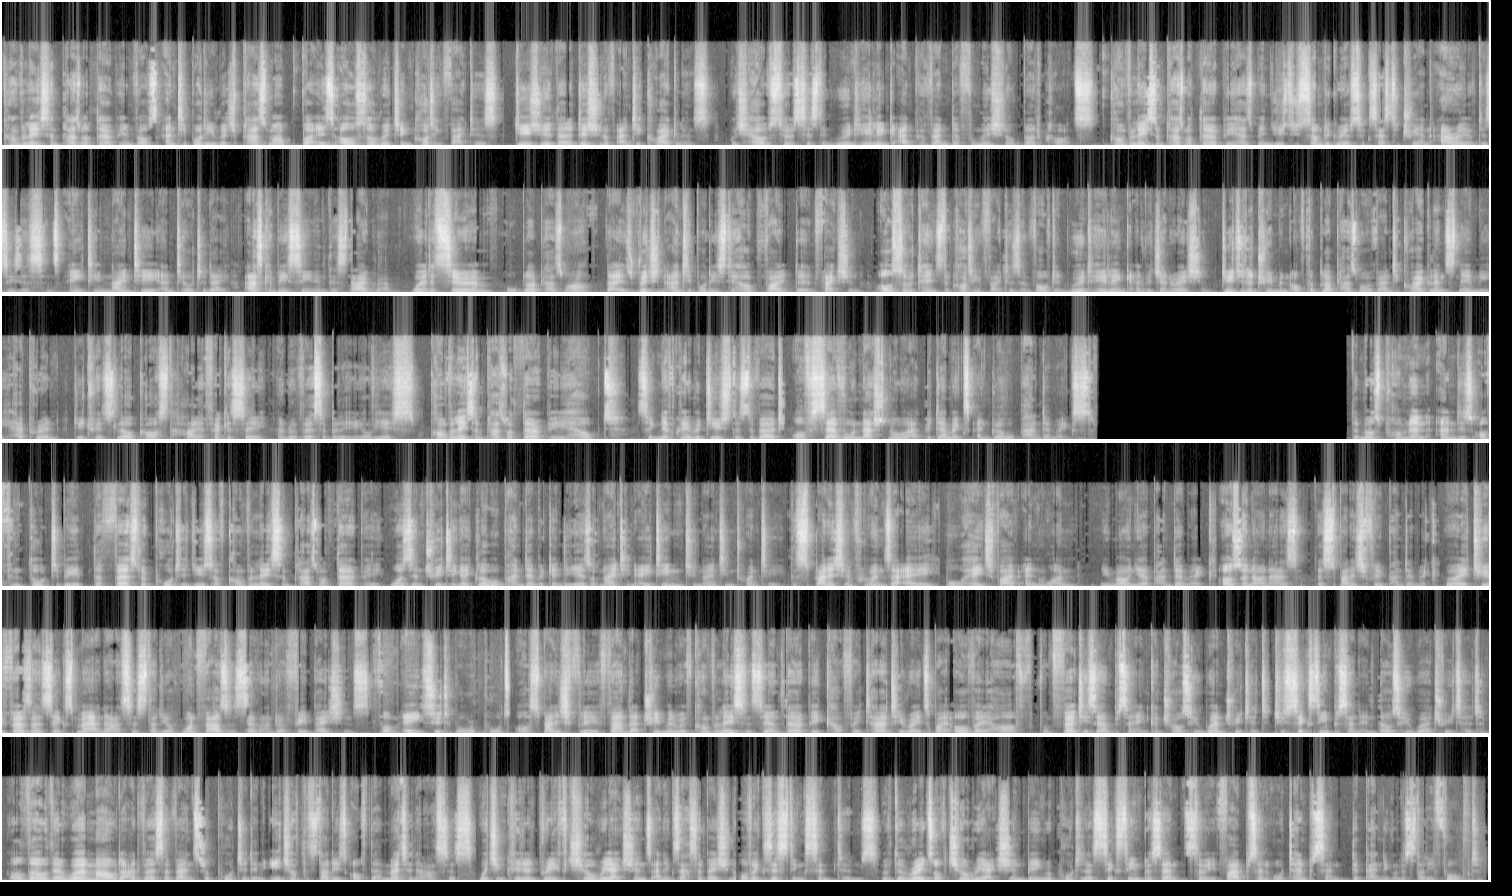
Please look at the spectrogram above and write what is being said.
Convalescent plasma therapy involves antibody-rich plasma, but is also rich in clotting factors due to the addition of anticoagulants, which helps to assist in wound healing and prevent the formation of blood clots. Convalescent plasma therapy has been used to some degree of success to treat an array of diseases since 1890 until today, as can be seen in this diagram, where the serum, or blood plasma, that is rich in antibodies to help fight the infection, also retains the clotting factors involved in wound healing and regeneration. Due to the treatment of the blood plasma with anticoagulants, namely heparin, due to its low cost, high efficacy, and reversibility of use. Convalescent plasma therapy helped significantly reduced the severity of several national epidemics and global pandemics. The most prominent and is often thought to be the first reported use of convalescent plasma therapy was in treating a global pandemic in the years of 1918 to 1920, the Spanish influenza A or H5N1 pneumonia pandemic, also known as the Spanish flu pandemic, where a 2006 meta-analysis study of 1,703 patients from 8 suitable reports of Spanish flu found that treatment with convalescent serum therapy cut fatality rates by over a half from 37% in controls who weren't treated to 16% in those who were treated. Although there were mild adverse events reported in each of the studies of their meta-analysis, which included brief chill reactions and exacerbation of existing symptoms, with the rates of chill reaction being reported as 16%, 75% or 10% depending on the study formed.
